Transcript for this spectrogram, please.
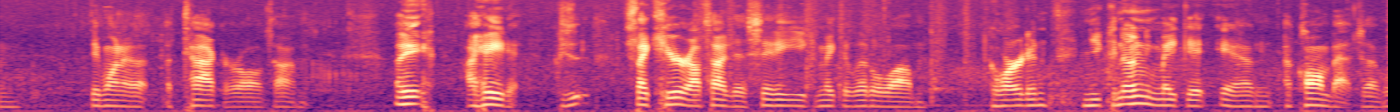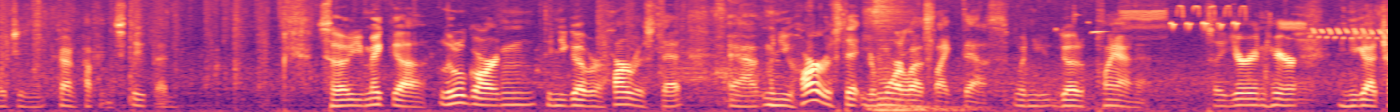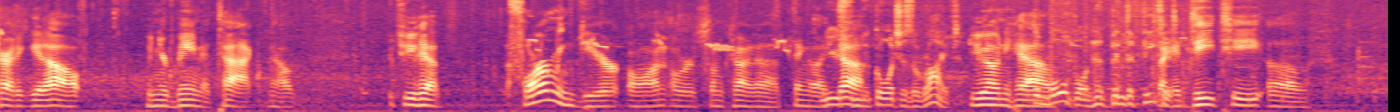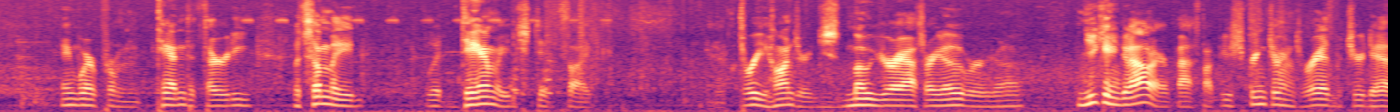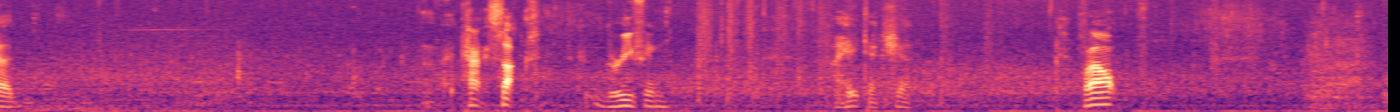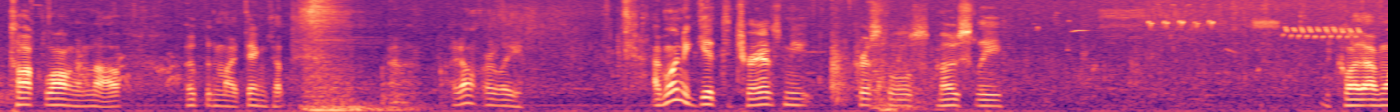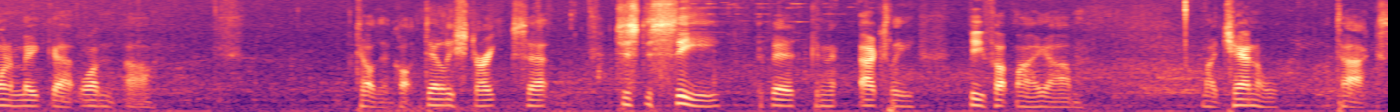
they want to attack her all the time. I mean, I hate it. 'Cause it's like here outside the city, you can make a little um, garden, and you can only make it in a combat zone, which is kind of fucking stupid. So you make a little garden, then you go over and harvest it, and when you harvest it, you're more or less like this when you go to plant it. So you're in here, and you gotta try to get out when you're being attacked. Now, if you have farming gear on or some kind of thing like News that, from the gorge has arrived. you only have The Maulborn have been defeated. like a DT of anywhere from 10 to 30, but somebody with damaged, it's like 300, just mow your ass right over, you know. And you can't get out of there fast enough. Your screen turns red, but you're dead. It kind of sucks. Griefing. I hate that shit. Well, talk long enough, open my things up. I don't really. I want to get the transmute crystals mostly because I want to make that one. Uh, what the hell it called? Deadly Strike set, just to see if it can actually beef up my um, my channel attacks.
